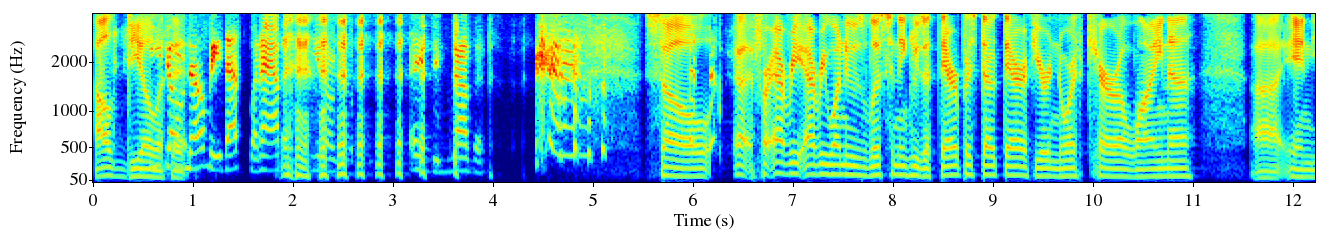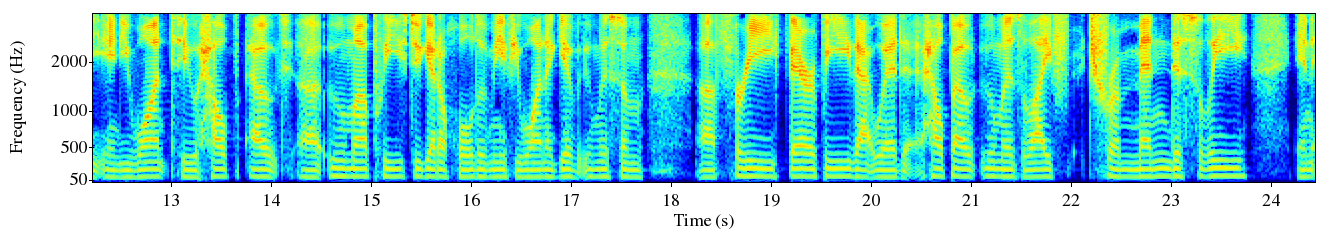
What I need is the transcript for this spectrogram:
I'll deal you with it. You don't know me. That's what happens. You don't know me. I do nothing. So, uh, for every everyone who's listening, who's a therapist out there, if you're in North Carolina, uh, and and you want to help out uh, Uma, please do get a hold of me if you want to give Uma some uh, free therapy that would help out Uma's life tremendously in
